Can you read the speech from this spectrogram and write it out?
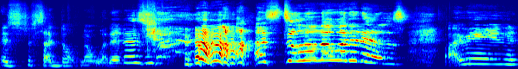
It's just I don't know what it is. I still don't know what it is. I mean,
